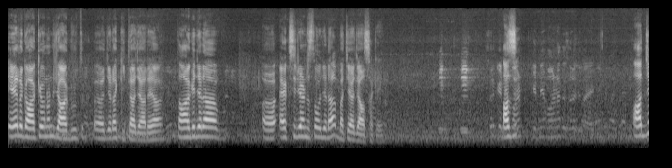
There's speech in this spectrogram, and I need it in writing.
ਇਹ ਲਗਾ ਕੇ ਉਹਨਾਂ ਨੂੰ ਜਾਗਰੂਕ ਜਿਹੜਾ ਕੀਤਾ ਜਾ ਰਿਹਾ ਤਾਂ ਕਿ ਜਿਹੜਾ ਐਕਸੀਡੈਂਟਸ ਤੋਂ ਜਿਹੜਾ ਬਚਿਆ ਜਾ ਸਕੇ। ਅੱਜ ਅੱਜ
